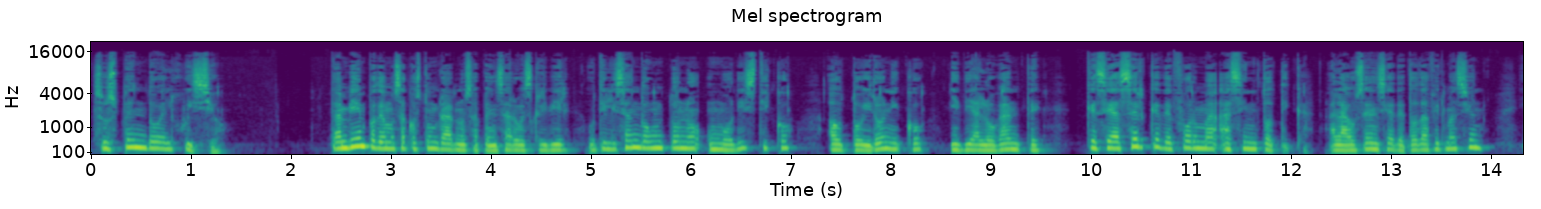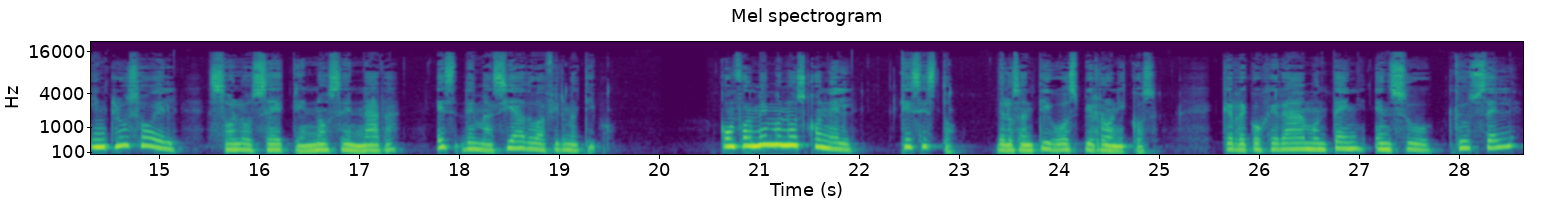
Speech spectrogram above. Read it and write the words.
suspendo el juicio. También podemos acostumbrarnos a pensar o escribir utilizando un tono humorístico, autoirónico y dialogante que se acerque de forma asintótica a la ausencia de toda afirmación. Incluso el solo sé que no sé nada es demasiado afirmativo. Conformémonos con el ¿qué es esto? de los antiguos pirrónicos, que recogerá Montaigne en su Cusel,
